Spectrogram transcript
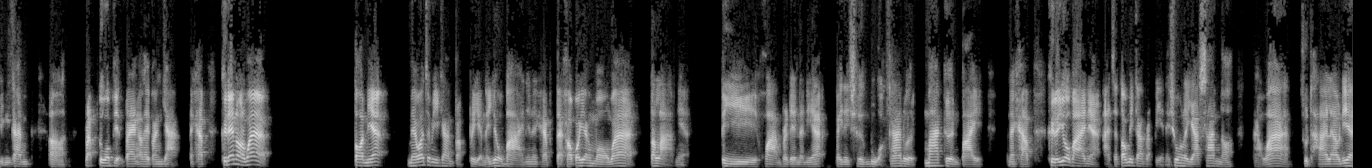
ถึงการปรับตัวเปลี่ยนแปลงอะไรบางอย่างนะครับ คือแน่นอนว่า ตอนเนี้ย แม้ว่าจะมีการปรับเปลี่ยนนโยบายเนี่ยนะครับ แต่เขาก็ยังมองว่าตลาดเนี่ย ตีความประเด็นอันนี้ไปในเชิงบวกค่าโดยมากเกินไปนะครับ คือนโยบายเนี่ยอาจจะต้องมีการปรับเปลี่ยนในช่วงระยะสั้นเนาะแต่ว่าสุดท้ายแล้วเนี่ย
